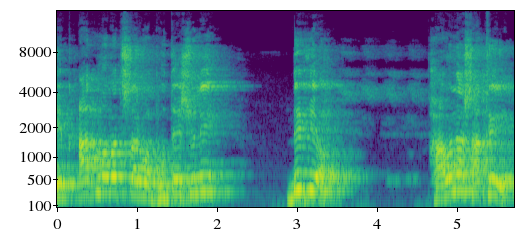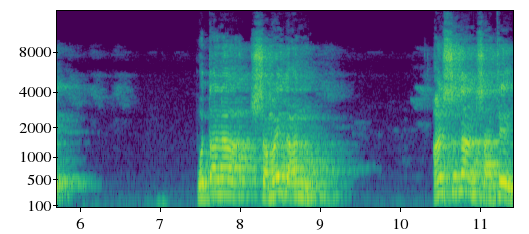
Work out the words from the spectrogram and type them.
એક આત્મવત સર્વભૂતેશ્વની દિવ્ય ભાવના સાથે પોતાના સમયદાન અંશદાન સાથે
